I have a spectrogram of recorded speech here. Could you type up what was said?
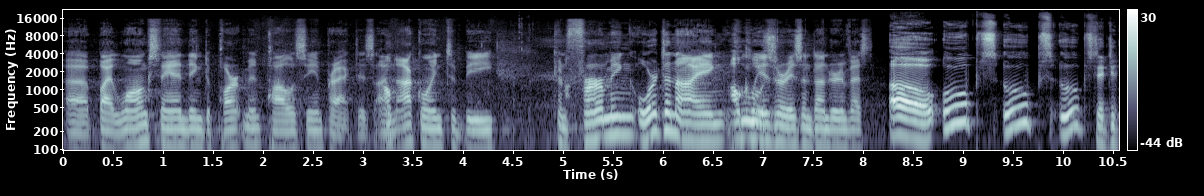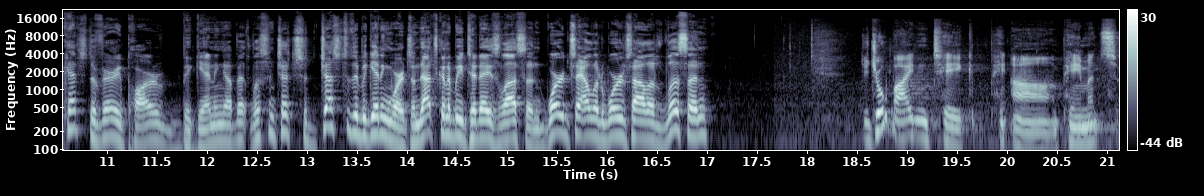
Uh, by longstanding department policy and practice, I'm I'll- not going to be confirming or denying I'll who close or isn't under investigation. Oh, oops, oops, oops. Did you catch the very part beginning of it? Listen just to, just to the beginning words, and that's going to be today's lesson. Word salad, word salad. Listen. Did Joe Biden take pay, uh, payments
